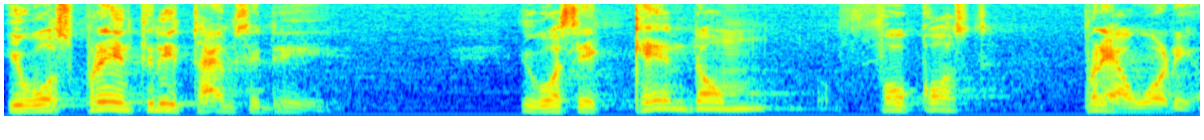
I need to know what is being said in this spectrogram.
He was praying three times a day. He was a kingdom focused prayer warrior.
